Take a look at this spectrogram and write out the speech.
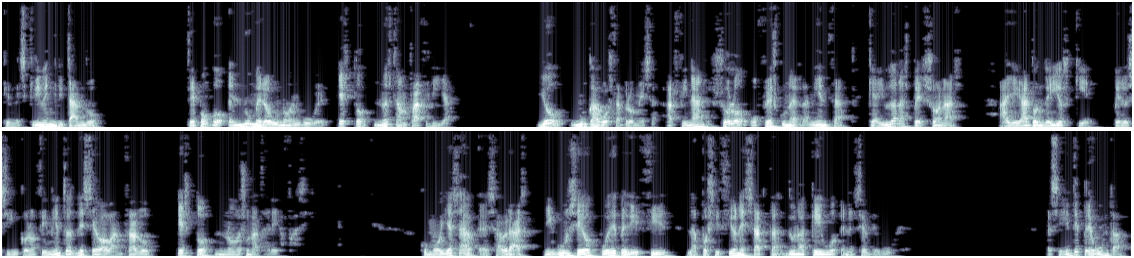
que me escriben gritando te pongo el número uno en Google. Esto no es tan fácil y ya. Yo nunca hago esta promesa. Al final solo ofrezco una herramienta que ayuda a las personas a llegar donde ellos quieren. Pero sin conocimientos de SEO avanzado, esto no es una tarea fácil. Como ya sabrás, ningún SEO puede predecir la posición exacta de una keyword en el SEO de Google. La siguiente pregunta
